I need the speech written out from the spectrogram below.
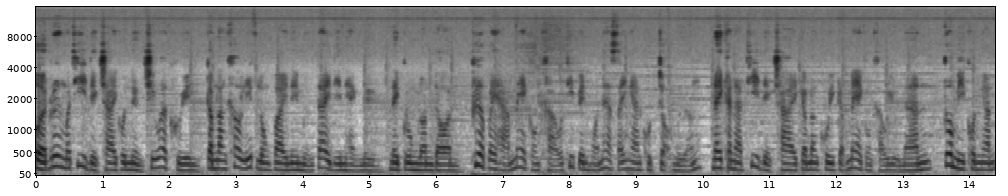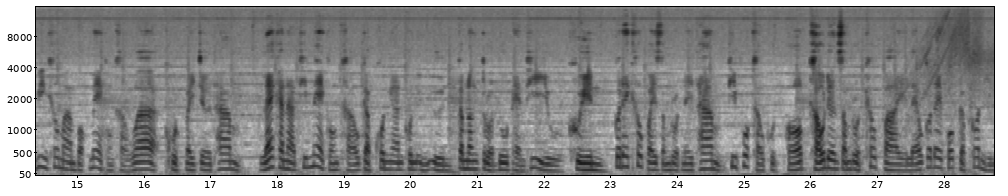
เปิดเรื่องมาที่เด็กชายคนหนึ่งชื่อว่าควีนกำลังเข้าลิฟต์ลงไปในเหมืองใต้ดินแห่งหนึ่ง ในกรุงลอนดอน เพื่อไปหาแม่ของเขาที่เป็นหัวหน้าไซต์งานขุดเจาะเหมือง ในขณะที่เด็กชายกำลังคุยกับแม่ของเขาอยู่นั้น ก็มีคนงานวิ่งเข้ามาบอกแม่ของเขาว่า ขุดไปเจอถ้ำ และขณะที่แม่ของเขากับคนงานคนอื่นๆกำลังตรวจดูแผนที่อยู่ ควินก็ได้เข้าไปสำรวจในถ้ำที่พวกเขาขุดพบ เขาเดินสำรวจเข้าไปแล้วก็ได้พบกับก้อนหิน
